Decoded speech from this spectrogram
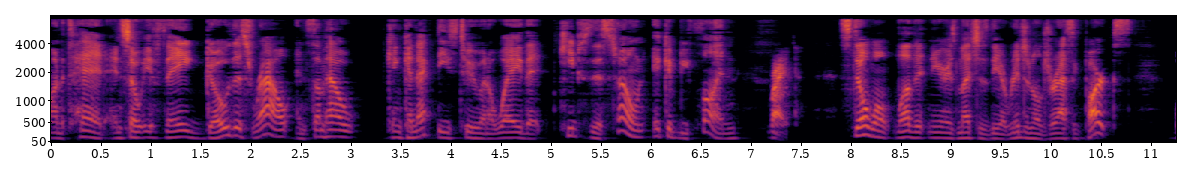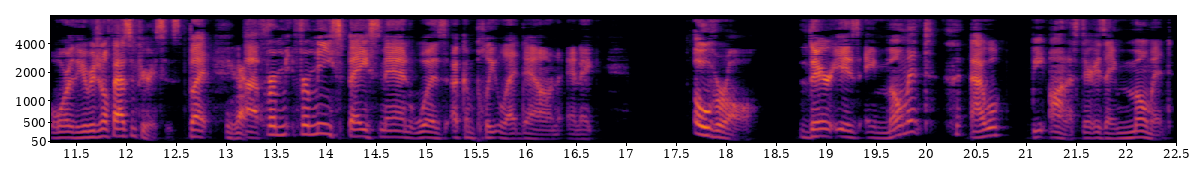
on its head. And so if they go this route and somehow can connect these two in a way that keeps this tone, it could be fun. right. Still won't love it near as much as the original Jurassic Parks or the original Fast and Furiouses. But Exactly. uh, for me, for me, Spaceman was a complete letdown, and a, overall, there is a moment. I will be honest. There is a moment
